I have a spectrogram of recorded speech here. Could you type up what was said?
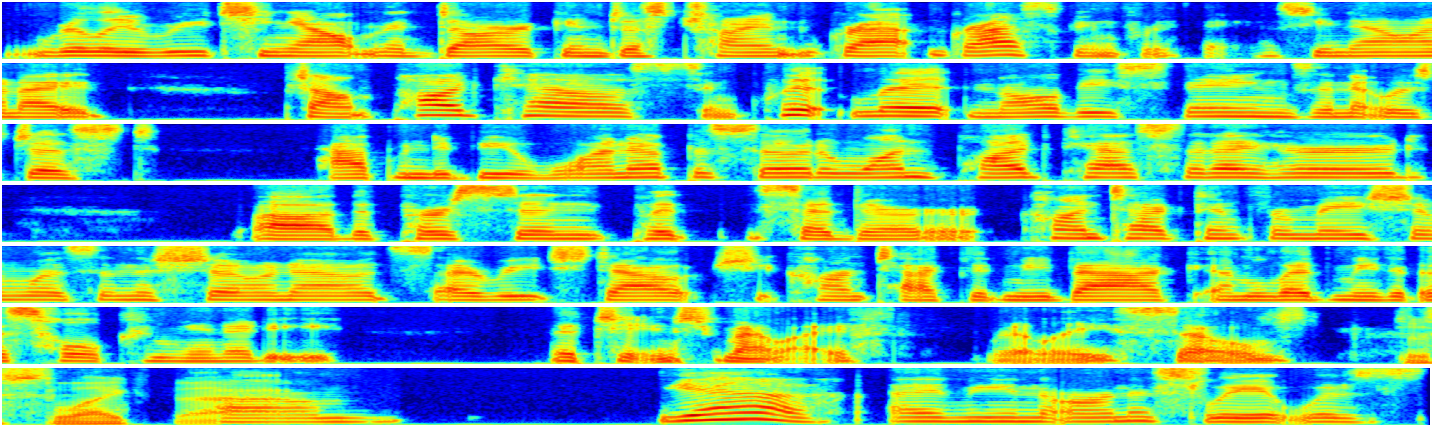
really reaching out in the dark and just trying gra- grasping for things, you know. And I found podcasts and quit lit and all these things, and it was just happened to be one episode of one podcast that I heard. Uh, the person put said their contact information was in the show notes. I reached out. She contacted me back and led me to this whole community that changed my life, really. So, Just like that. um, yeah, I mean, honestly, it was,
